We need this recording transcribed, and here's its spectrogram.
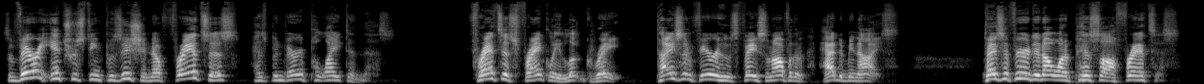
It's a very interesting position. Now, Francis has been very polite in this. Francis, frankly, looked great. Tyson Fury, who's facing off with him, had to be nice. Tyson Fury did not want to piss off Francis.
